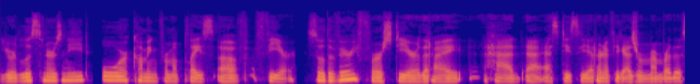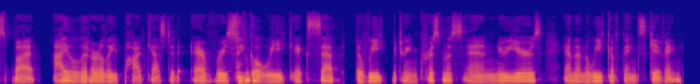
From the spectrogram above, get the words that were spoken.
your listeners need or coming from a place of fear. So the very first year that I had uh, STC, I don't know if you guys remember this, but I literally podcasted every single week except the week between Christmas and New Year's and then the week of Thanksgiving.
